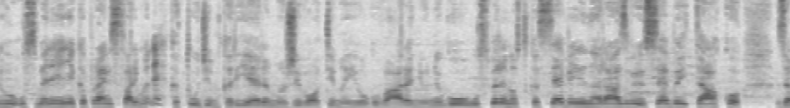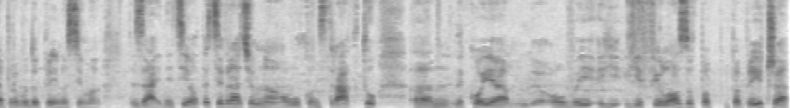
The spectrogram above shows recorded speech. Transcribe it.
usmerenje ka pravim stvarima, ne ka tuđim karijerama, životima i ogovaranju, nego usmerenost ka sebi i na razvoju sebe i tako zapravo doprinosimo zajednici. Opet se vraćam na ovu konstraktu um, koja ovaj, je filozof pa, pa priča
